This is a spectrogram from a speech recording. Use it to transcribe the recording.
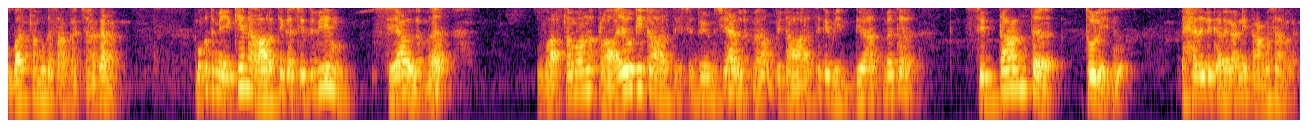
ඔබත් සමග සාකච්ඡා කරන්න. මොකද මේ කියන ආර්ථික සිදුවීම් සියල්ලම වර්තමාන ප්‍රායෝගික ආර්ථික සිදුවීම් සියල්ලම අපිට ආර්ථික විද්‍යාත්මක සිද්ධාන්ත තුලින් පැහැදිලි කරගන්න ඉතාම සරලයි.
